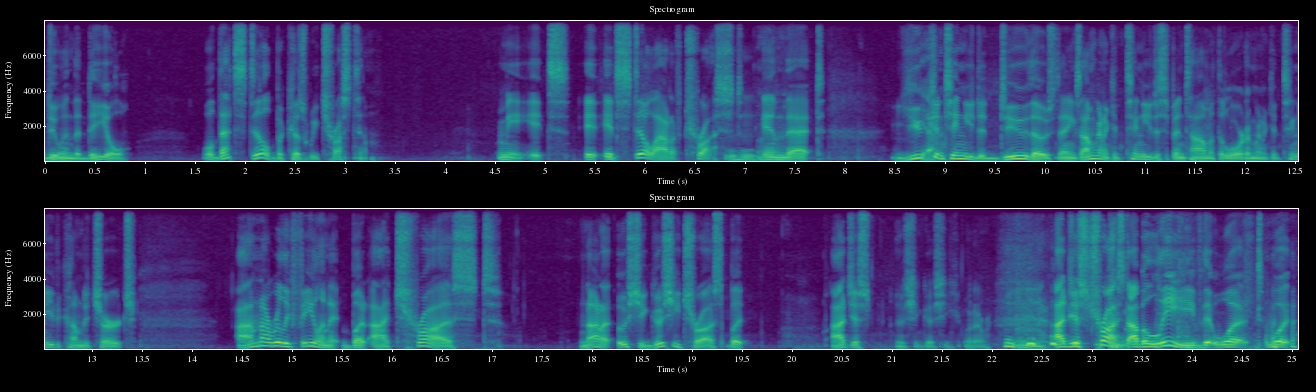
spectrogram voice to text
doing the deal. Well, that's still because we trust him. I mean, it's it, it's still out of trust in that you Yeah. continue to do those things. I'm going to continue to spend time with the Lord. I'm going to continue to come to church. I'm not really feeling it, but I trust, not a ushy gushy trust, but I just ushy gushy, whatever. I just trust. I believe that what what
